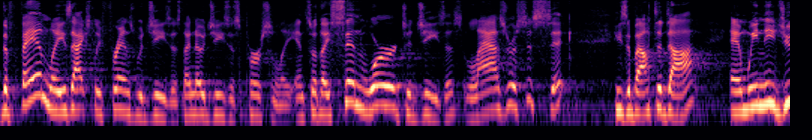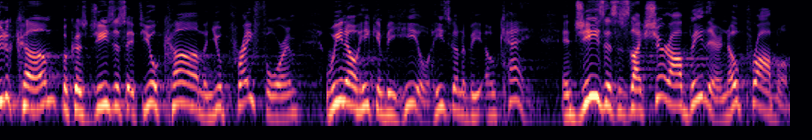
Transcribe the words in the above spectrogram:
the family is actually friends with Jesus. They know Jesus personally. And so they send word to Jesus Lazarus is sick, he's about to die. And we need you to come because Jesus, if you'll come and you'll pray for him, we know he can be healed. He's going to be okay. And Jesus is like, Sure, I'll be there, no problem.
